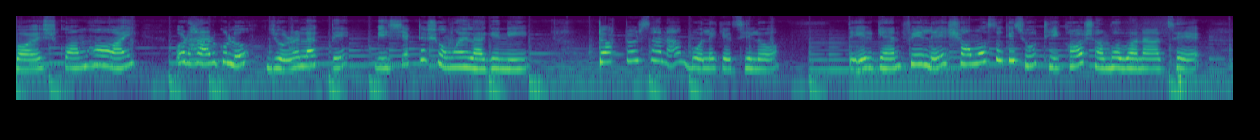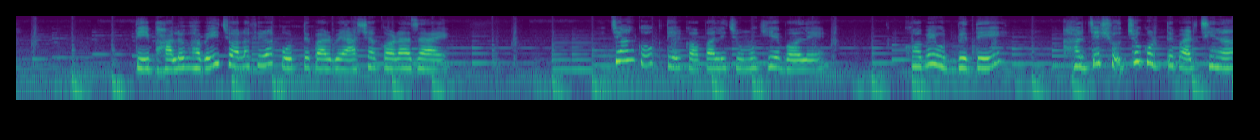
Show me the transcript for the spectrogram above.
বয়স কম হওয়ায় ওর হাড়গুলো জোড়া লাগতে বেশি একটা সময় লাগেনি। ডক্টর সানা বলে গেছিল, তের জ্ঞান ফিরলে সমস্ত কিছু ঠিক হওয়ার সম্ভাবনা আছে। তে ভালোভাবেই চলাফেরা করতে পারবে, আশা করা যায়। জাঙ্কুক তের কপালে চুমু খেয়ে বলে কবে উঠবে তে? আর যে সহ্য করতে পারছি না।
